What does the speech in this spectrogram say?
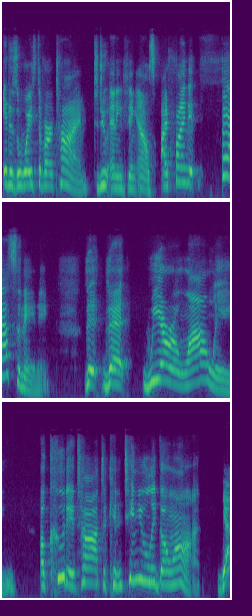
It is a waste of our time to do anything else. I find it fascinating that that we are allowing a coup d'etat to continually go on yeah.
